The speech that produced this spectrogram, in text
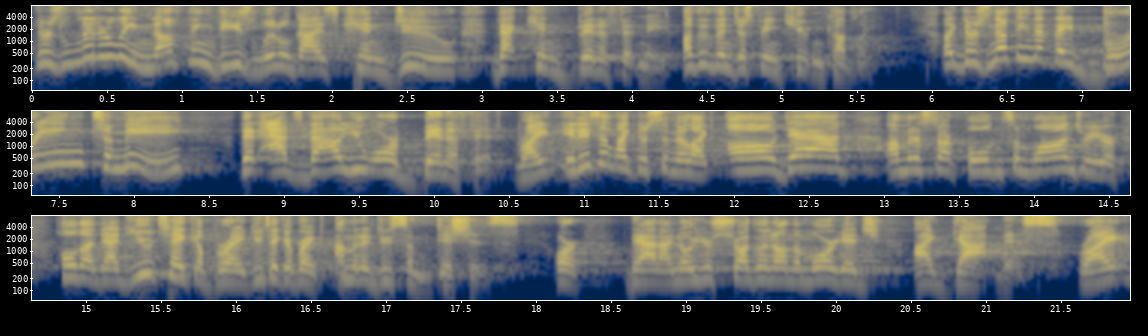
there's literally nothing these little guys can do that can benefit me other than just being cute and cuddly. Like, there's nothing that they bring to me that adds value or benefit, right? It isn't like they're sitting there like, oh, dad, I'm gonna start folding some laundry, or hold on, dad, you take a break, you take a break, I'm gonna do some dishes. Or, dad, I know you're struggling on the mortgage, I got this, right?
